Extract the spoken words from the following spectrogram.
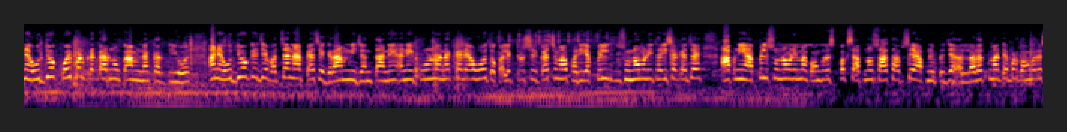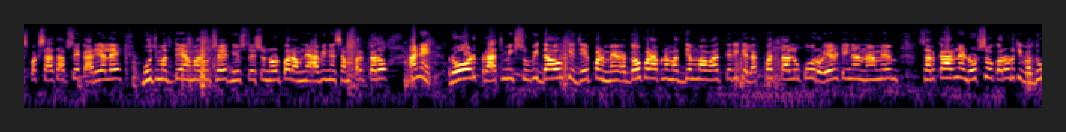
અને ઉદ્યોગ કોઈ પણ પ્રકારનું કામ ન કરતી હોય. અને ઉદ્યોગે જે વચન આપ્યા છે ગ્રામની જનતાને અને પૂર્ણ ન કર્યા હોય તો કલેક્ટર શ્રી કચ્છમાં ફરી અપીલ સુનાવણી થઈ શકે છે. આપની અપીલ સુનાવણીમાં કોંગ્રેસ પક્ષ આપનો સાથ આપશે. આપની પ્રજા લડત માટે પણ કોંગ્રેસ પક્ષ સાથ આપશે. કાર્યાલય ભુજ મધ્યે અમારું છે. ન્યૂઝ સ્ટેશન રોડ પર અમને આવીને સંપર્ક કરો. અને રોડ પ્રાથમિક સુવિધાઓ કે જે પણ મેં અગાઉ પણ આપણા માધ્યમમાં વાત કરી કે લખપત તાલુકો રોયલ્ટીના નામે સરકારને દોઢસો કરોડથી વધુ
